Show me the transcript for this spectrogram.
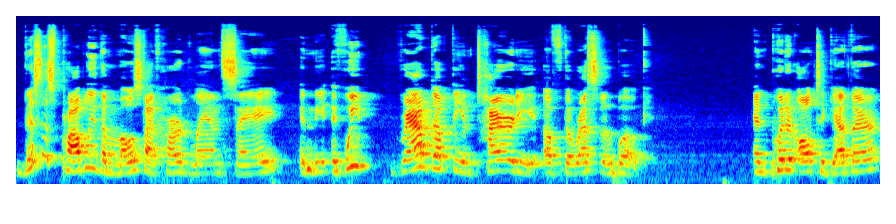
this is probably the most I've heard Lan say in the. If we grabbed up the entirety of the rest of the book and put it all together,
